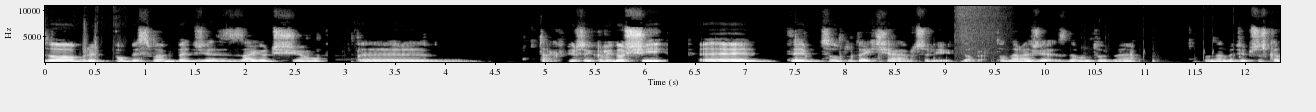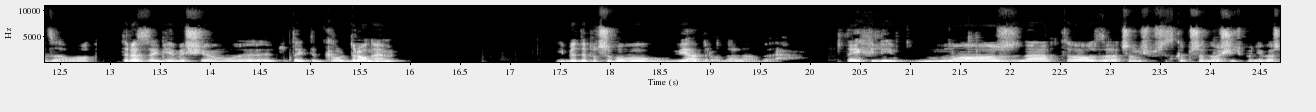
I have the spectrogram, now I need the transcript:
dobrym pomysłem będzie zająć się tak, w pierwszej kolejności tym, co tutaj chciałem, czyli dobra, to na razie zdemontujmy bo nam będzie przeszkadzało. Teraz zajmiemy się e, tutaj tym kaldronem i będę potrzebował wiadro na lawę. W tej chwili można to zacząć wszystko przenosić, ponieważ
